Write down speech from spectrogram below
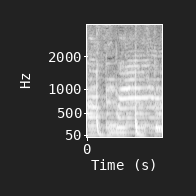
butterfly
